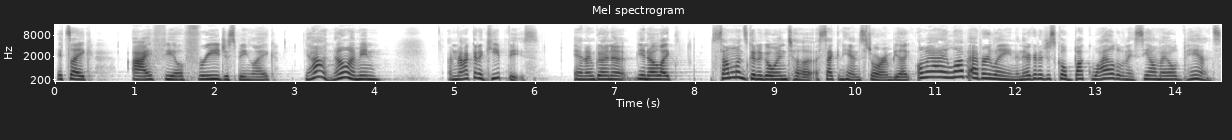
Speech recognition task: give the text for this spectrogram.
it's like I feel free just being like, yeah, no, I mean, I'm not going to keep these. And I'm going to, you know, like someone's going to go into a secondhand store and be like, oh my God, I love Everlane. And they're going to just go buck wild when they see all my old pants.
